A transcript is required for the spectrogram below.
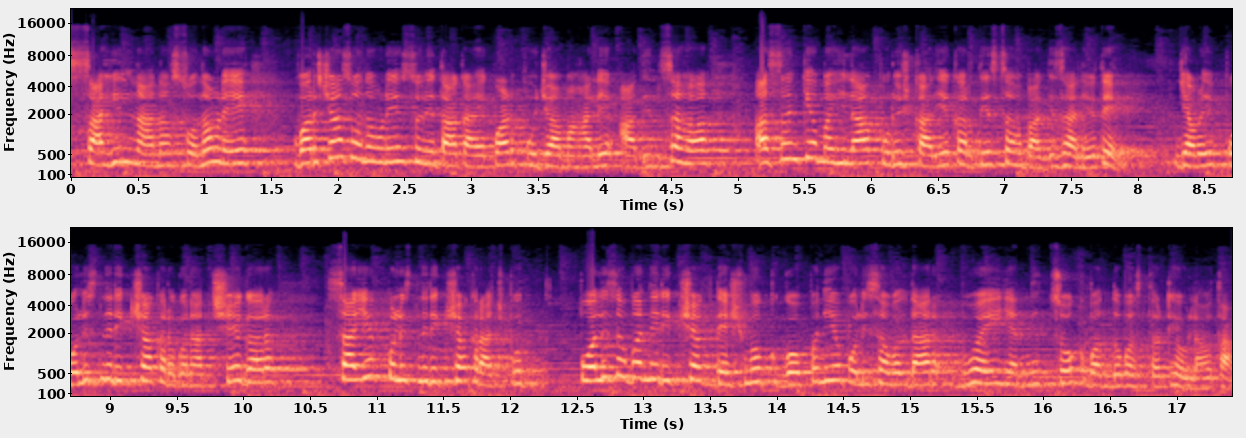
साहिल नाना सोनवणे वर्षा सोनवणे सुनीता गायकवाड पूजा महाले आदींसह असंख्य महिला पुरुष कार्यकर्ते सहभागी झाले होते. यावेळी पोलीस निरीक्षक रघुनाथ शेगर सहाय्यक पोलीस निरीक्षक राजपूत पोलीस उपनिरीक्षक देशमुख गोपनीय पोलीस हवालदार भोये यांनी चोख बंदोबस्त ठेवला होता.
